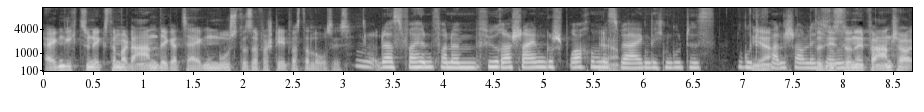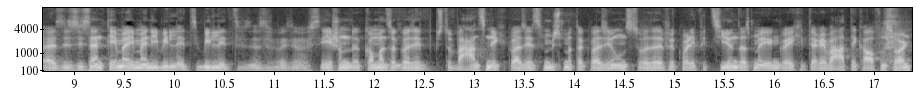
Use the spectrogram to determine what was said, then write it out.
eigentlich zunächst einmal der Anleger zeigen muss, dass er versteht, was da los ist. Du hast vorhin von einem Führerschein gesprochen. Das wäre eigentlich ein gutes, gute ja, Veranschaulichung. Das ist so eine Veranschaulichung. Also es ist ein Thema, ich meine, ich will, jetzt, will jetzt, ich sehe schon, da kommen so quasi, bist du wahnsinnig quasi, jetzt müssen wir da quasi uns dafür qualifizieren, dass wir irgendwelche Derivate kaufen sollen.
